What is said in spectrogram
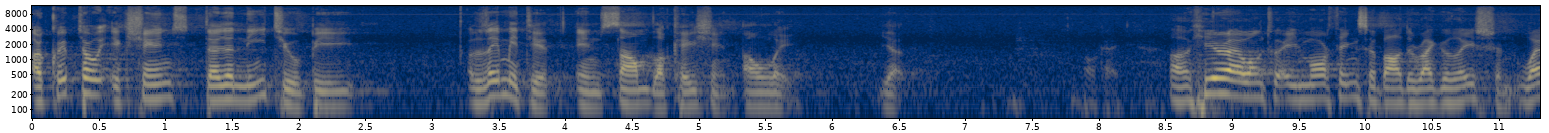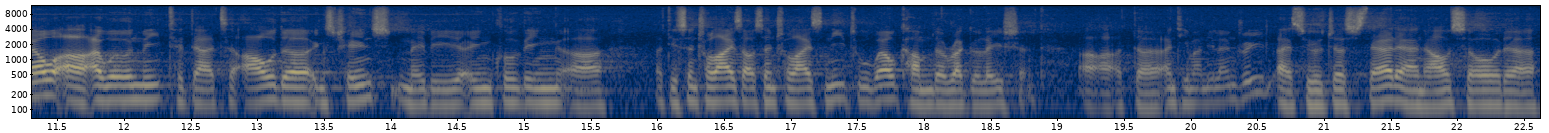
a crypto exchange doesn't need to be limited in some location only. Yeah. Okay. Uh, here I want to add more things about the regulation. Well, uh, I will admit that all the exchange, maybe including uh, decentralized or centralized, need to welcome the regulation. Uh, the anti-money laundering, as you just said, and also the,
